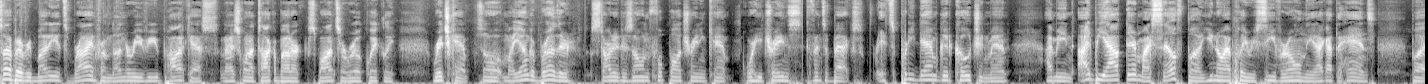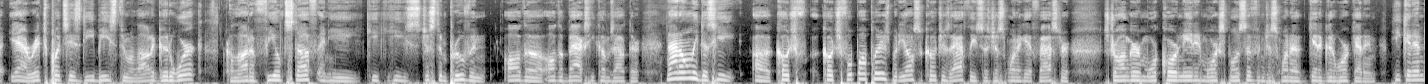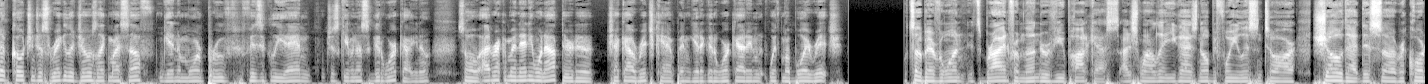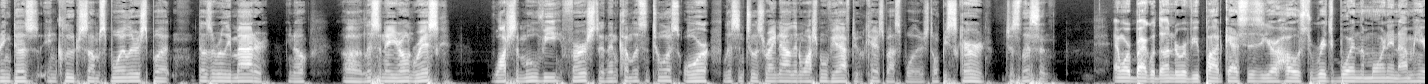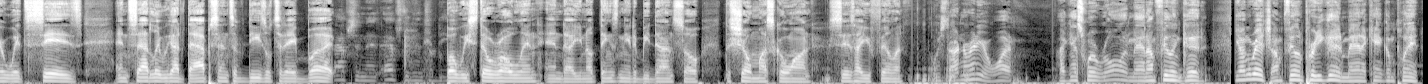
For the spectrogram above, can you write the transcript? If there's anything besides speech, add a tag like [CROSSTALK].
What's up, everybody? It's Brian from the Under Review podcast, and I just want to talk about our sponsor real quickly, Rich Camp. So, my younger brother started his own football training camp where he trains defensive backs. It's pretty damn good coaching, man. I mean, I'd be out there myself, but you know, I play receiver only. I got the hands. But yeah, Rich puts his DBs through a lot of good work, a lot of field stuff, and he, he he's just improving all the all the backs he comes out there. Not only does he uh, coach coach football players, but he also coaches athletes that just want to get faster, stronger, more coordinated, more explosive, and just want to get a good workout in. He could end up coaching just regular Joes like myself, getting them more improved physically and just giving us a good workout, you know. So I'd recommend anyone out there to check out Rich Camp and get a good workout in with my boy Rich. What's up, everyone? It's Brian from the Under Review podcast. I just want to let you guys know before you listen to our show that this uh, recording does include some spoilers, but doesn't really matter. You know, uh, listen at your own risk. Watch the movie first and then come listen to us, or listen to us right now and then watch movie after. Who cares about spoilers? Don't be scared. Just listen. And we're back with the Under Review podcast. This is your host, Rich Boy in the Morning. I'm here with Sis, and sadly, we got the absence of Diesel today, but but we still rolling, and uh, you know things need to be done, so the show must go on. Sis, how you feeling? Are we starting already or what? I guess we're rolling, man. I'm feeling good. Young Rich, I'm feeling pretty good, man. I can't complain.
